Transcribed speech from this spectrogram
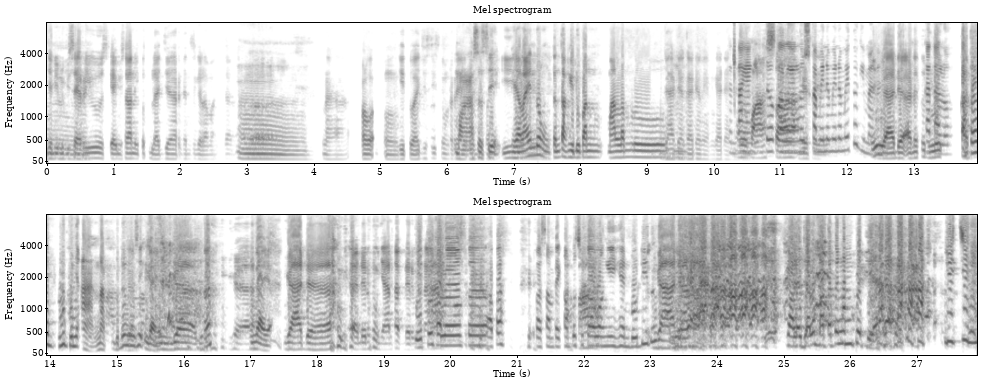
Jadi lebih serius, kayak misalnya ikut belajar dan segala macam. Hmm. Nah, kalau mm, gitu aja sih sebenarnya. Masa kehidupannya. sih? Iya, Yang lain iya, dong iya. tentang kehidupan malam lu. Nggak ada, nggak ada men, nggak ada. Tentang yang itu kalau yang lu suka minum-minum itu gimana? Nggak ada, aneh tuh Kata dulu. lu. Katanya lu punya anak, bener gak sih? Enggak ya? Enggak, enggak, Enggak ya? enggak ada, enggak ada yang punya anak dari mana. Itu kalau ke apa? Pas sampai kampus suka wangi hand body tuh. enggak ada. Kalau jalan matanya ngempit ya. Licin.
